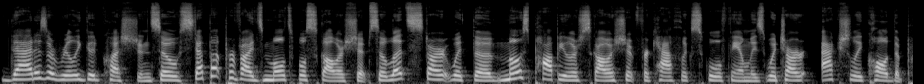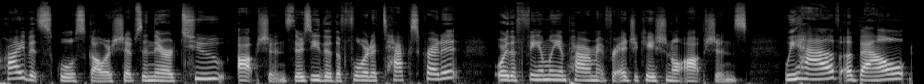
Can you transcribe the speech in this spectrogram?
That is a really good question. So, Step Up provides multiple scholarships. So, let's start with the most popular scholarship for Catholic school families, which are actually called the private school scholarships. And there are two options there's either the Florida tax credit or the Family Empowerment for Educational Options. We have about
